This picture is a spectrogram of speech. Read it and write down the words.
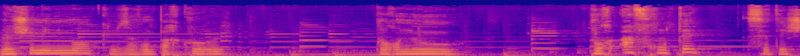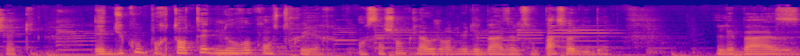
Le cheminement que nous avons parcouru pour nous, pour affronter cet échec, et du coup pour tenter de nous reconstruire, en sachant que là aujourd'hui les bases elles sont pas solides. Les bases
